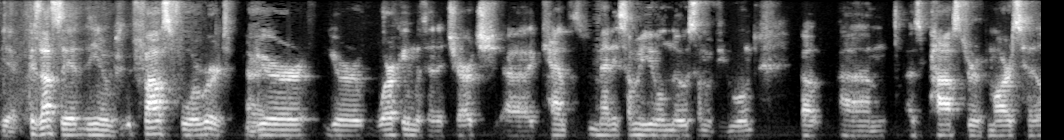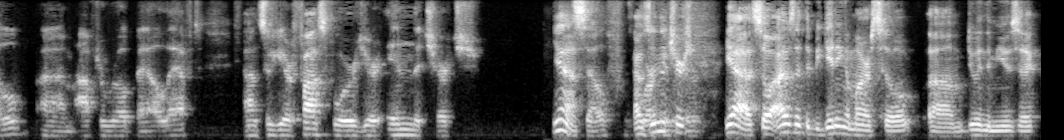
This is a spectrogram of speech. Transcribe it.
Yeah, because that's it. You know, fast forward, right. you're you're working within a church. Uh, Kent, many some of you will know, some of you won't. But um, as pastor of Mars Hill, um, after Rob Bell left, and so you're fast forward, you're in the church Yeah. itself. I was in the church. Yeah. So I was at the beginning of Mars Hill um, doing the music,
